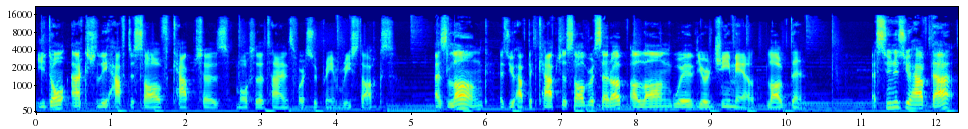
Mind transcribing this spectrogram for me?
you don't actually have to solve CAPTCHAs most of the times for Supreme restocks as long as you have the CAPTCHA solver set up along with your Gmail logged in. As soon as you have that,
